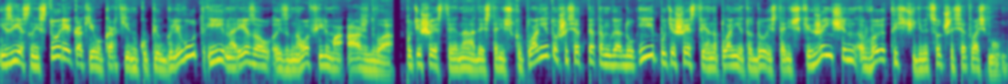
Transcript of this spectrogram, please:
Известная история, как его картину купил Голливуд и нарезал из одного фильма H2. «Путешествие на доисторическую планету» в 1965 году и «Путешествие на планету доисторических женщин» в 1968.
